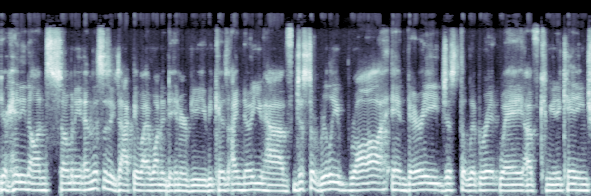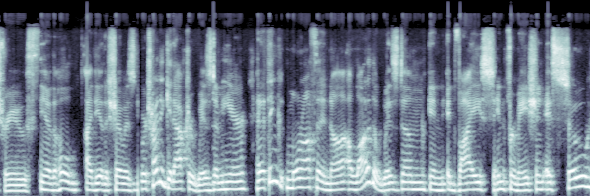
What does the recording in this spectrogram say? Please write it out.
You're hitting on so many, and this is exactly why I wanted to interview you because I know you have just a really raw and very just deliberate way of communicating truth. You know, the whole idea of the show is we're trying to get after wisdom here. And I think more often than not, a lot of the wisdom and advice, information is so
